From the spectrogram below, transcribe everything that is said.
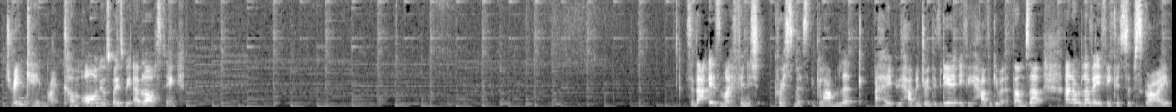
and drinking. Like, come on, you're supposed to be everlasting. So that is my finished Christmas glam look. I hope you have enjoyed the video. If you have, give it a thumbs up. And I would love it if you could subscribe.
